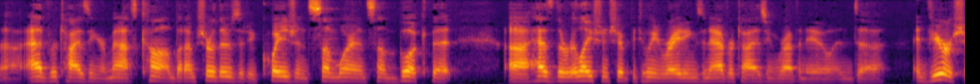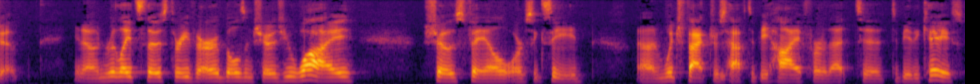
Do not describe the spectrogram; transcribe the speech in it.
uh, advertising or mass com, but I'm sure there's an equation somewhere in some book that uh, has the relationship between ratings and advertising revenue and uh, and viewership. You know, and relates those three variables and shows you why shows fail or succeed, uh, and which factors have to be high for that to, to be the case.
